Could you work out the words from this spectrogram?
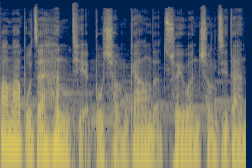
爸妈不再恨铁不成钢的催问成绩单，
